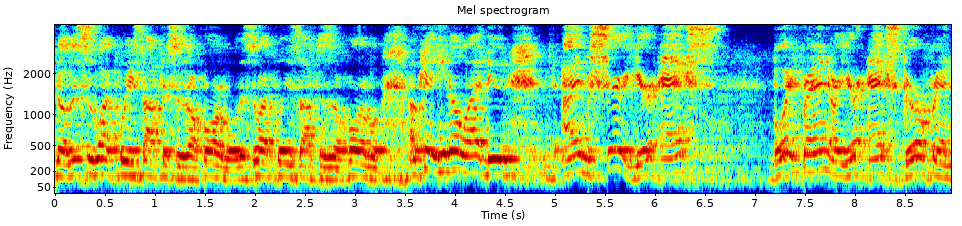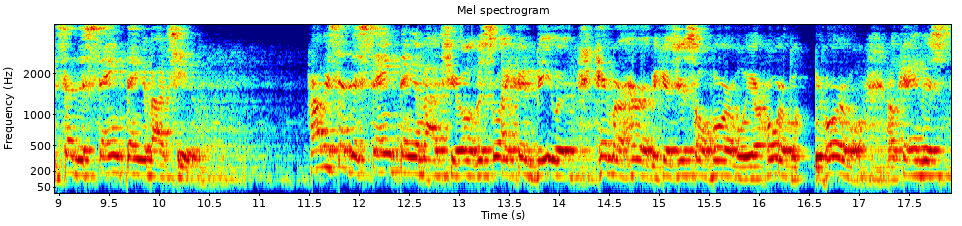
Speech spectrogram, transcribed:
no, this is why police officers are horrible. This is why police officers are horrible. Okay, you know what, dude? I'm sure your ex boyfriend or your ex girlfriend said the same thing about you. Probably said the same thing about you. Oh, this is why I couldn't be with him or her because you're so horrible. You're horrible. You're horrible. Okay, there's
